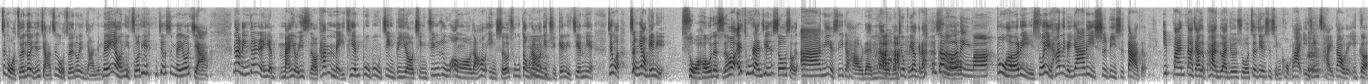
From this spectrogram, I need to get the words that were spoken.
这个我昨天都已经讲了，这个我昨天都已经讲了，没有，你昨天就是没有讲。那林根人也蛮有意思哦，他每天步步进逼哦，请君入瓮哦，然后引蛇出洞，然后一举给你歼灭，结果正要给你锁喉的时候，哎，突然间收手啊，你也是一个好人呐，我们就不要给他这合理吗？不合理，所以他那个压力势必是大的。一般大家的判断就是说，这件事情恐怕已经踩到了一个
